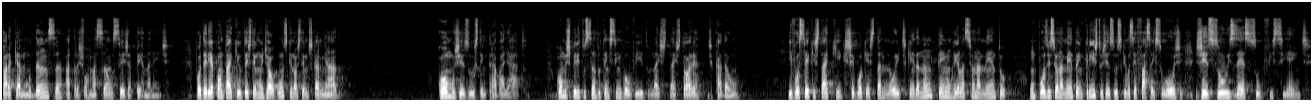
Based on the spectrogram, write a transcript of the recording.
Para que a mudança, a transformação seja permanente. Poderia contar aqui o testemunho de alguns que nós temos caminhado. Como Jesus tem trabalhado, como o Espírito Santo tem se envolvido na, na história de cada um. E você que está aqui, que chegou aqui esta noite, que ainda não tem um relacionamento, um posicionamento em Cristo Jesus, que você faça isso hoje. Jesus é suficiente.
